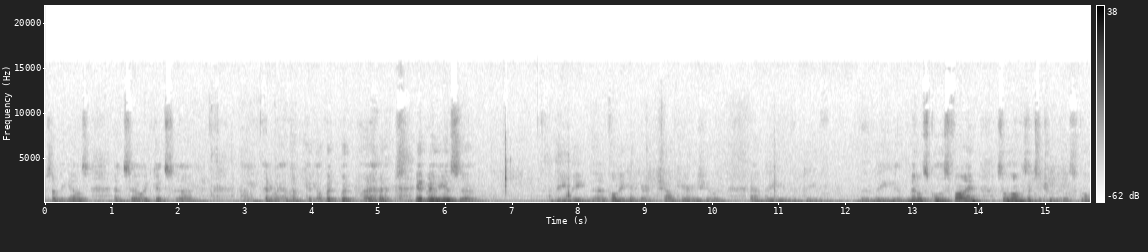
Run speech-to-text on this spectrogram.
or something else, and so it gets, um, um, anyway, I'm, I'm getting off, but, but it really is, uh, the, the uh, full-day kindergarten childcare issue, and, and the, the, the uh, middle school is fine, so long as it's a true middle school.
